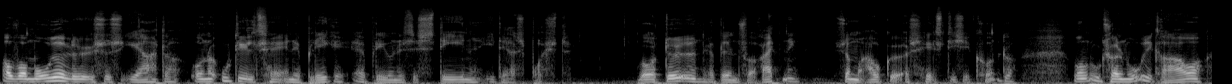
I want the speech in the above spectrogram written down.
og hvor moderløses hjerter under udeltagende blikke er blevet til stene i deres bryst. Hvor døden er blevet en forretning, som må afgøres helst i sekunder, hvor en utålmodig graver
